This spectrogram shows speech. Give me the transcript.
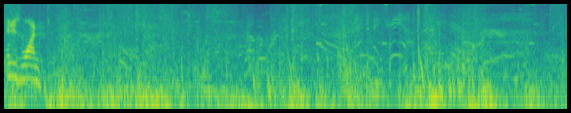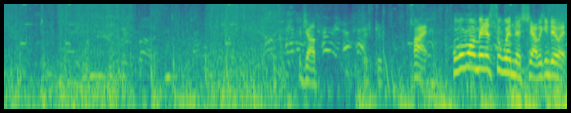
Genji's one. Good job. Alright, four more minutes to win this, chat. We can do it.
